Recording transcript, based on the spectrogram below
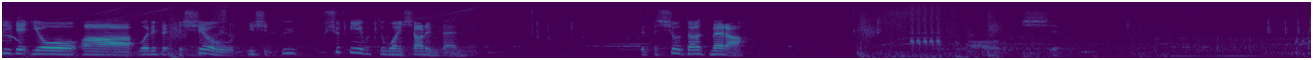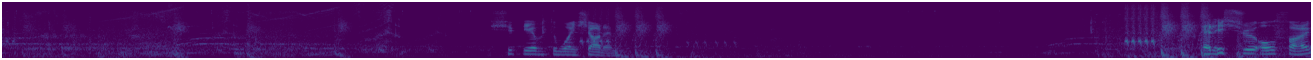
you get your, uh, what is it, the shield, you should be, should be able to one-shot him then. But the shield does matter. Holy shit. Should be able to one-shot him. That is true also.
